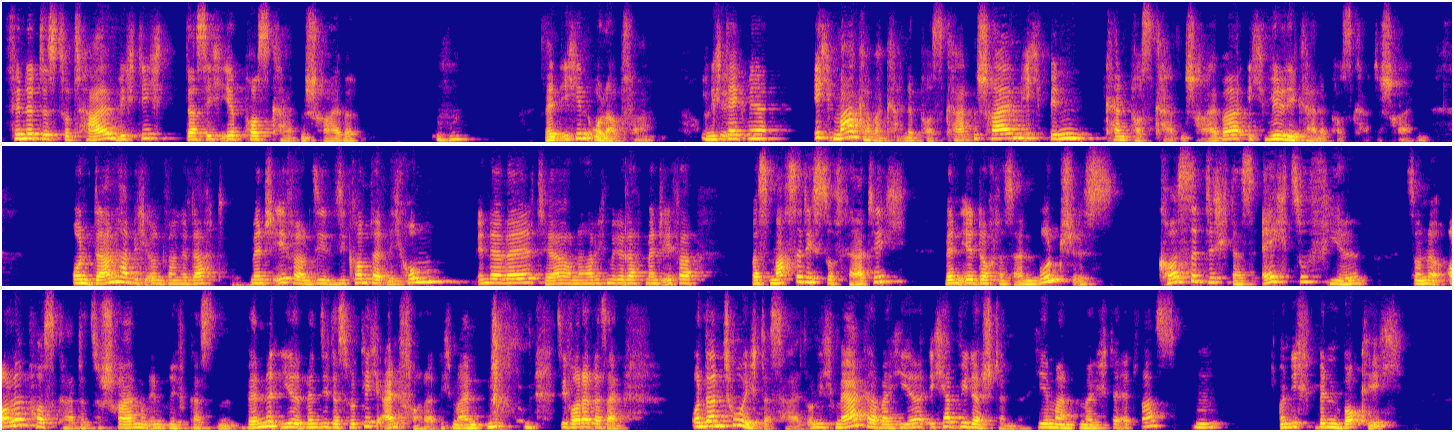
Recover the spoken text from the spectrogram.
findet es total wichtig, dass ich ihr Postkarten schreibe, mhm. wenn ich in Urlaub fahre. Und okay. ich denke mir, ich mag aber keine Postkarten schreiben. Ich bin kein Postkartenschreiber. Ich will dir keine Postkarte schreiben. Und dann habe ich irgendwann gedacht, Mensch, Eva, und sie, sie kommt halt nicht rum in der Welt, ja. Und dann habe ich mir gedacht, Mensch, Eva, was machst du dich so fertig, wenn ihr doch das ein Wunsch ist? Kostet dich das echt so viel, so eine olle Postkarte zu schreiben und in den Briefkasten, wenn ihr, wenn sie das wirklich einfordert. Ich meine, sie fordert das ein. Und dann tue ich das halt. Und ich merke aber hier, ich habe Widerstände. Jemand möchte etwas hm. und ich bin bockig,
